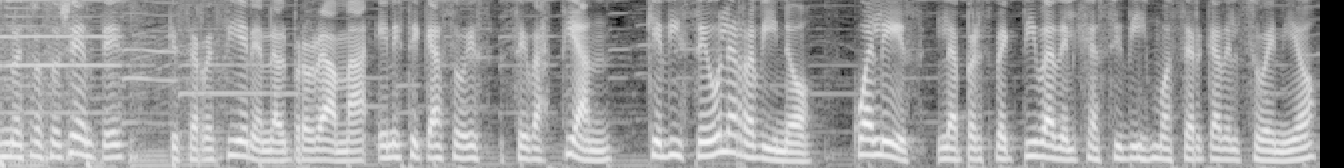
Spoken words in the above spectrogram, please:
Nuestros oyentes que se refieren al programa, en este caso es Sebastián, que dice, hola rabino, ¿cuál es la perspectiva del hasidismo acerca del sueño?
